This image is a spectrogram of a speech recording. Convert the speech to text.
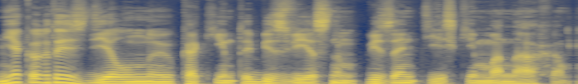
некогда сделанную каким-то безвестным византийским монахом.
